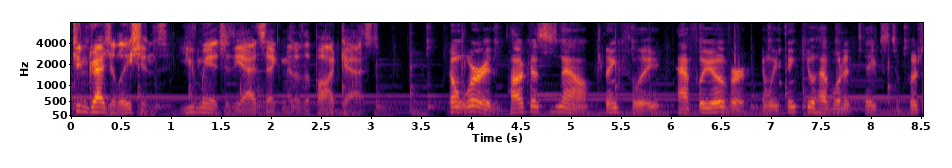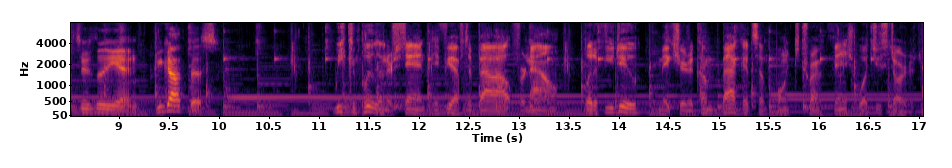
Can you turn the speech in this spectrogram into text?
Congratulations, you've made it to the ad segment of the podcast. Don't worry, the podcast is now, thankfully, halfway over, and we think you'll have what it takes to push through to the end. You got this. We completely understand if you have to bow out for now, but if you do, make sure to come back at some point to try and finish what you started.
